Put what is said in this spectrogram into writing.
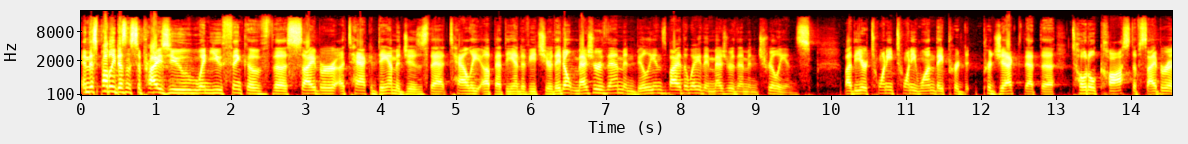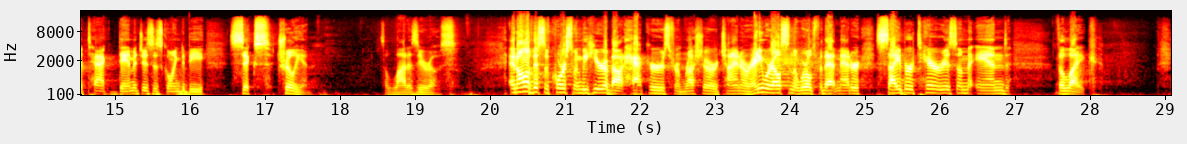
And this probably doesn't surprise you when you think of the cyber attack damages that tally up at the end of each year. They don't measure them in billions, by the way, they measure them in trillions. By the year 2021, they pro- project that the total cost of cyber attack damages is going to be 6 trillion. It's a lot of zeros. And all of this, of course, when we hear about hackers from Russia or China or anywhere else in the world for that matter, cyber terrorism and the like.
